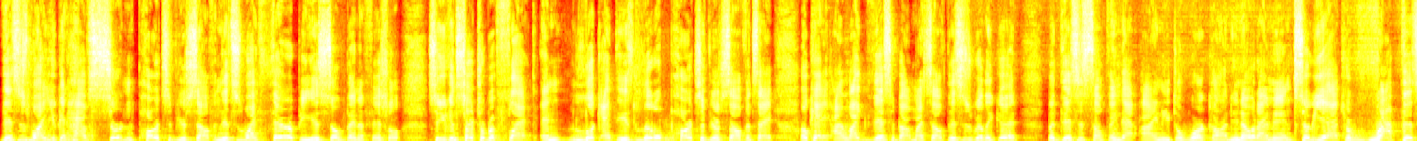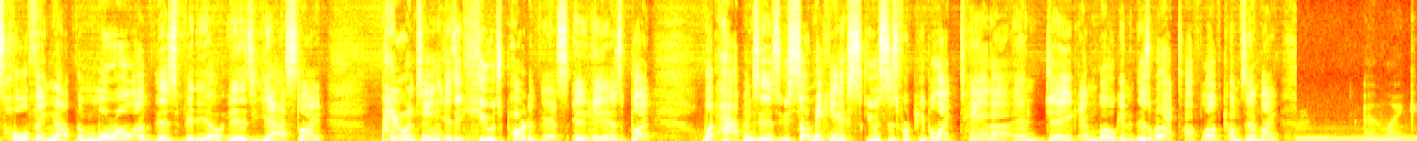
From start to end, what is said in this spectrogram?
this is why you can have certain parts of yourself and this is why therapy is so beneficial. So you can start to reflect and look at these little parts of yourself and say, okay, I like this about myself, this is really good, but this is something that I need to work on, you know what I mean? So yeah, to wrap this whole thing up, the moral of this video is yes, like, parenting is a huge part of this, it is, but what happens is you start making excuses for people like Tana and Jake and Logan, and this is where that tough love comes in, like, And like,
